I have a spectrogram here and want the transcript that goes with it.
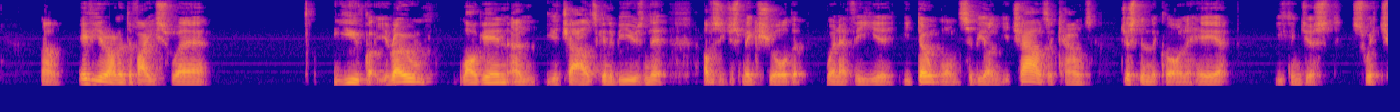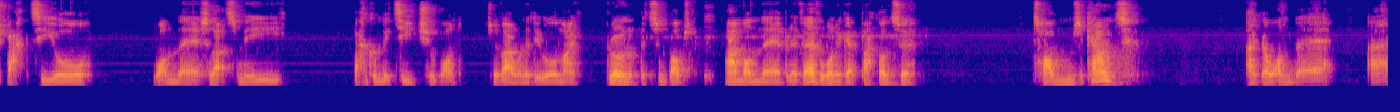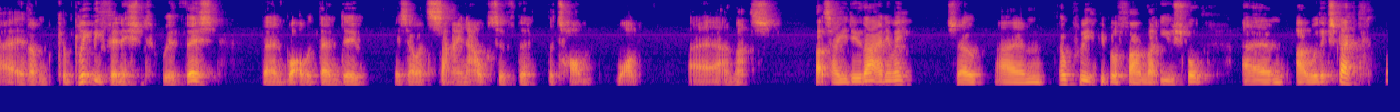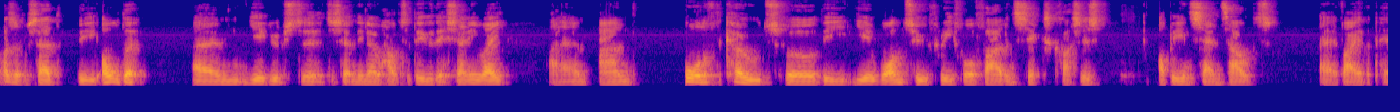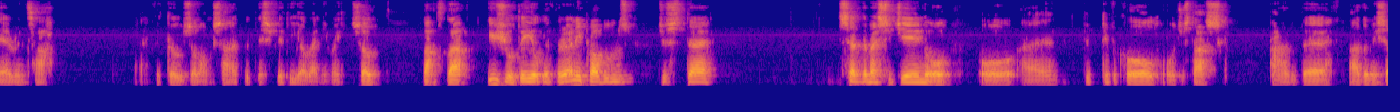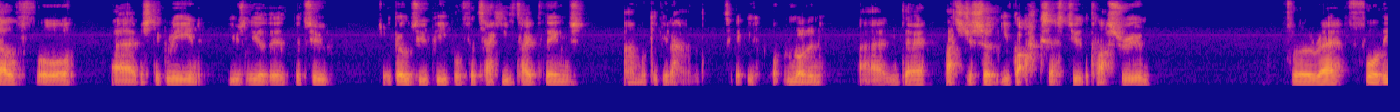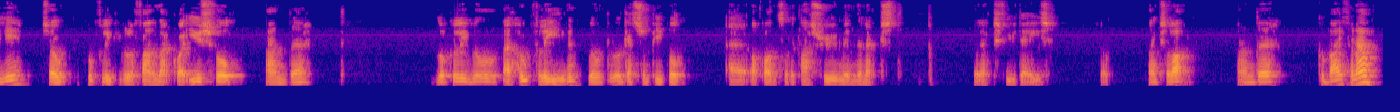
Now, if you're on a device where you've got your own login and your child's going to be using it, obviously just make sure that whenever you, you don't want to be on your child's account, just in the corner here, you can just switch back to your one there. So that's me back on my teacher one. So if I want to do all my grown up bits and bobs, I'm on there. But if I ever want to get back onto Tom's account, I go on there. Uh, if I'm completely finished with this, then what I would then do is I would sign out of the, the Tom one. Uh, and that's that's how you do that anyway. So um, hopefully people have found that useful. Um, I would expect, as I've said, the older um, year groups to, to certainly know how to do this anyway. Um, and all of the codes for the year one, two, three, four, five, and six classes are being sent out uh, via the parent app uh, that goes alongside with this video anyway. So that's that usual deal. If there are any problems, just uh, send a message in or or uh, give a call or just ask, and uh, either myself or uh, Mr. Green usually are the, the two sort of go-to people for techie type things, and we'll give you a hand to get you up and running. And uh, that's just so that you've got access to the classroom for uh, for the year. So hopefully people have found that quite useful, and luckily we'll uh, hopefully even we'll we'll get some people uh, up onto the classroom in the next the next few days. So thanks a lot, and uh, goodbye for now.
